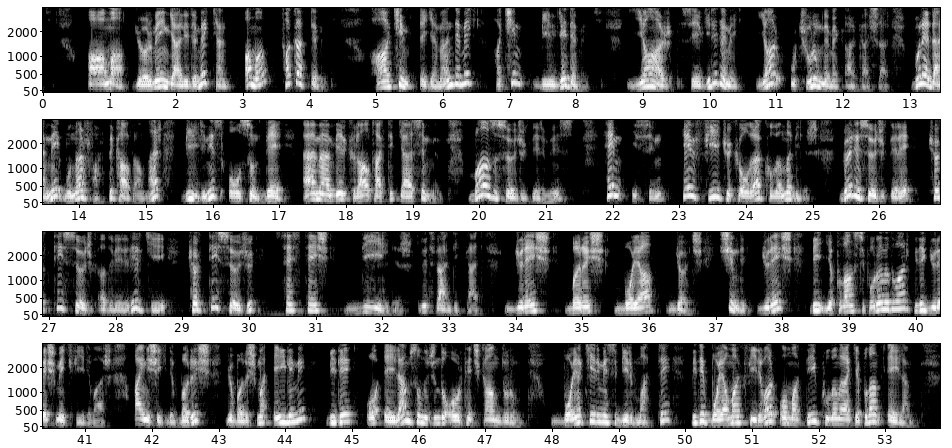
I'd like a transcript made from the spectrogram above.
Ama görme engelli demekken ama fakat demek. Hakim egemen demek, hakim bilge demek. Yar sevgili demek, yar uçurum demek arkadaşlar. Bu nedenle bunlar farklı kavramlar. Bilginiz olsun ve hemen bir kral taktik gelsin mi? Bazı sözcüklerimiz hem isim hem fiil kökü olarak kullanılabilir. Böyle sözcüklere kökteş sözcük adı verilir ki kökteş sözcük sesteş değildir. Lütfen dikkat. Güreş, barış, boya, göç. Şimdi güreş bir yapılan spor adı var bir de güreşmek fiili var. Aynı şekilde barış bir barışma eylemi bir de o eylem sonucunda ortaya çıkan durum. Boya kelimesi bir madde bir de boyamak fiili var o maddeyi kullanarak yapılan eylem.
